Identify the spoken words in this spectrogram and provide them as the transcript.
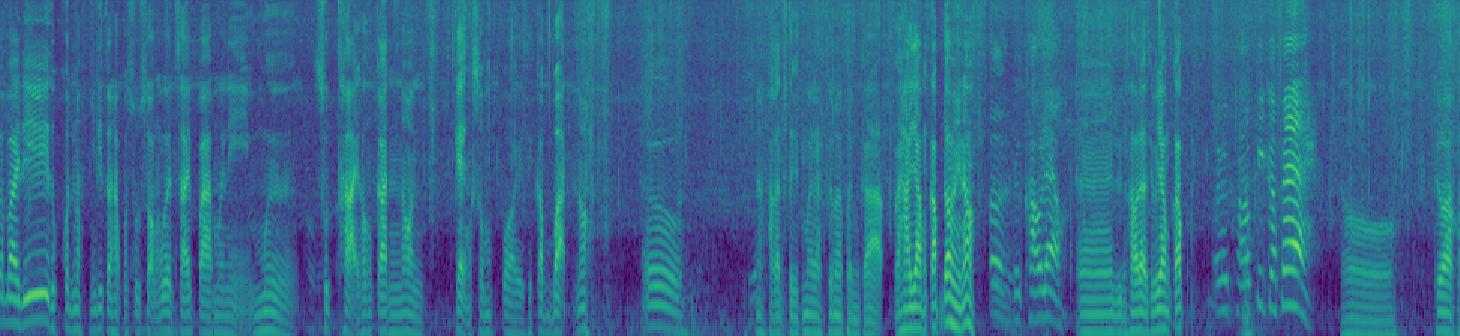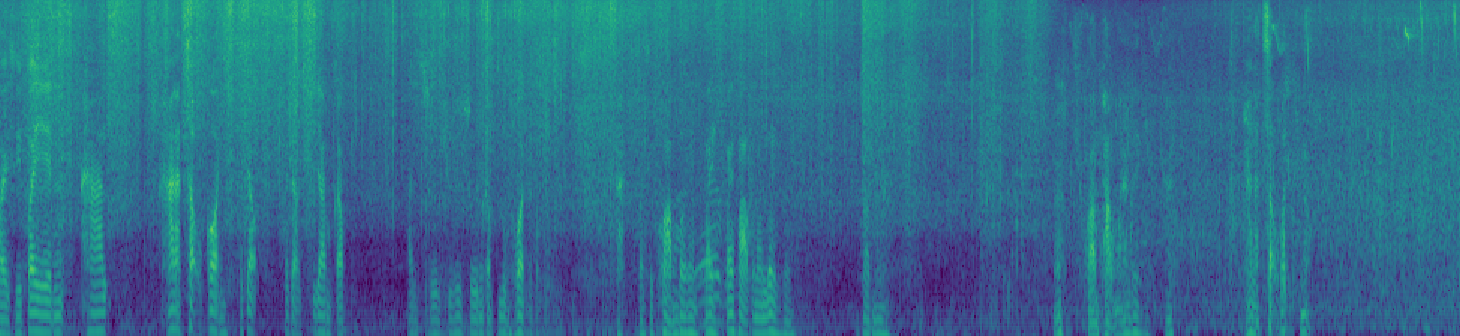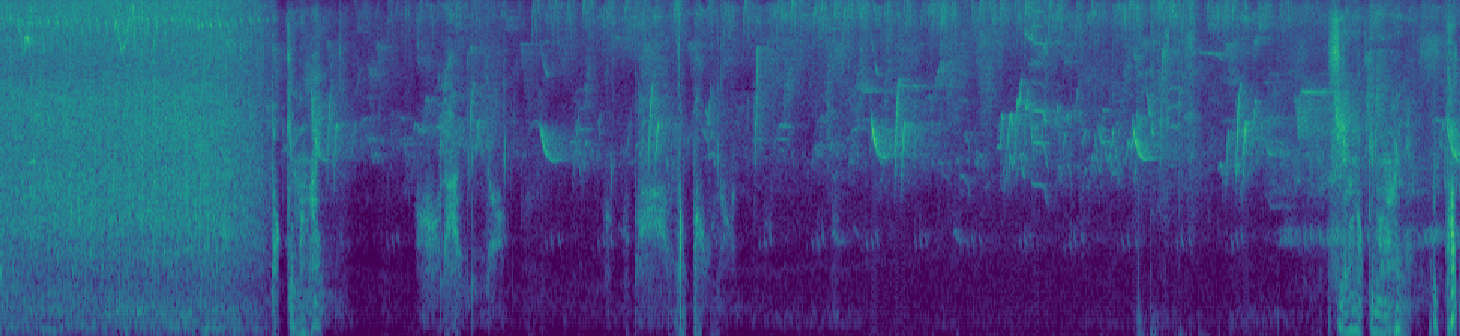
สบายดีทุกคนเนาะยินดีต้อนรับเข้าสู่สองเวิร์นสายปลาเมื่อนี้มือสุดท้ายของการนอนแก่งสมปล่อยที่กับบัดเนาะเออนะพากันตื่นมาแล้วขึ้นมาเพิ่นกะไปหายามกลับเด้อนี่เนาะเออดึกเขาแล้วเออดึงเขาแล้วสิพยายามกลับเออเขากินกาแฟโอ้ถือว่าข่อยสิไปเห็นหาหาลัดเสาก่อนพระเจ้าพระเจ้าพยายามกลับอันศูนย์ศูนย์ศูนย์กับลุงพอด ไปสิความไปนั่นไปไปผ่าคนนั้นเลยความมันนความผักมันนั้นเลยฮะหาลัดเสาก่อนเนาะดอกกินมาไงโอ้ลายดีดอก ว้าวต้องเป่าหน่อยเสียงนกกินมังไงเป็นพัด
